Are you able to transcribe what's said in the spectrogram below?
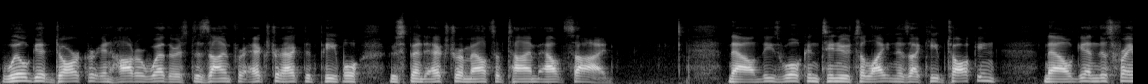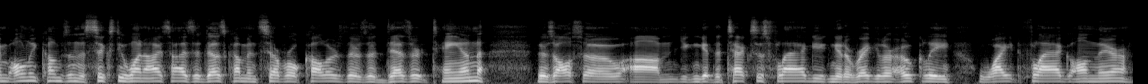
will get darker in hotter weather. It's designed for extra active people who spend extra amounts of time outside. Now, these will continue to lighten as I keep talking. Now, again, this frame only comes in the 61 eye size. It does come in several colors. There's a desert tan. There's also, um, you can get the Texas flag. You can get a regular Oakley white flag on there,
